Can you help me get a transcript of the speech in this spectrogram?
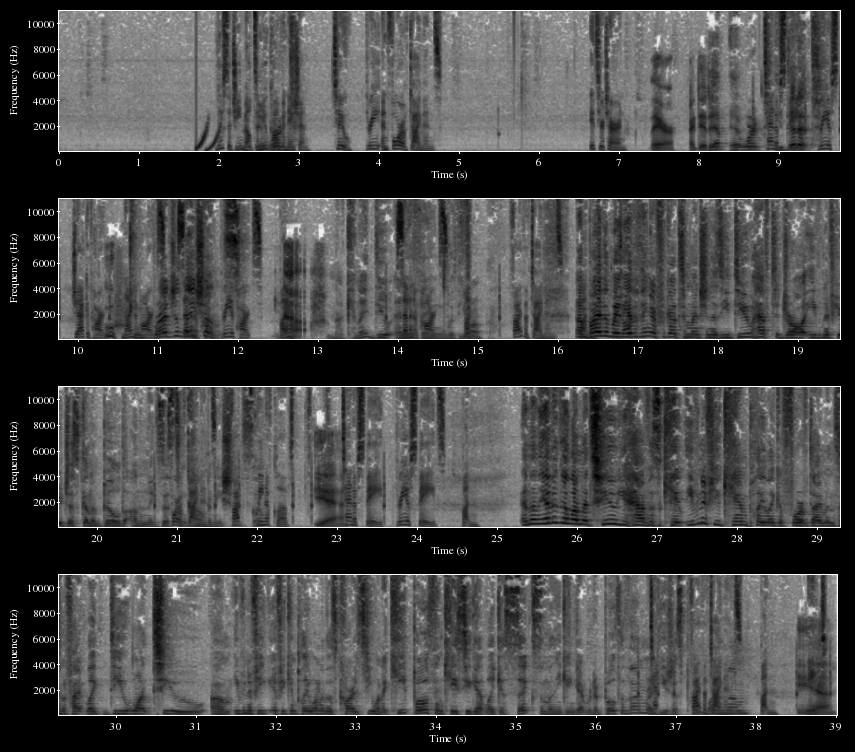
Lusa Jean melds a It new worked. combination. Two, three, and four of diamonds. It's your turn. There, I did it. Yep, it worked. Ten of you did it. three of s- jack of hearts, Ooh, nine of hearts, seven of congratulations. hearts, three of hearts, button, Yeah. Now, can I do anything seven of hearts, with your? button, five of diamonds. And button, by the way, the other thing I forgot to mention is you do have to draw even if you're just going to build on an existing four existing of diamonds, combination. five, so- queen of clubs, Yeah. ten of spades, three of spades, button, And then the other dilemma too you have is okay, even if you can play like a four of diamonds and a five, like do you want to um, even if you if you can play one of those cards, do you want to keep both in case you get like a six and then you can get rid of both of them, or do you just play five of one diamonds, of them? button, Yeah. eight,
